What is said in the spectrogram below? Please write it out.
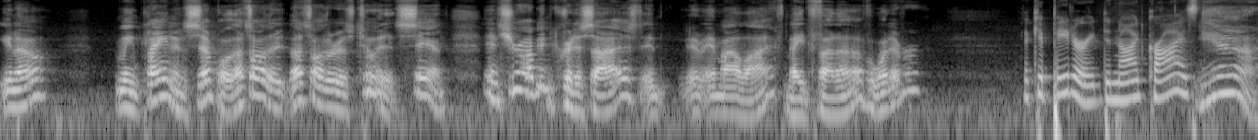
You know, I mean, plain and simple. That's all. There, that's all there is to it. It's sin. And sure, I've been criticized in, in, in my life, made fun of, or whatever. Look at Peter. He denied Christ. Yeah.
